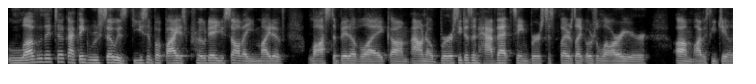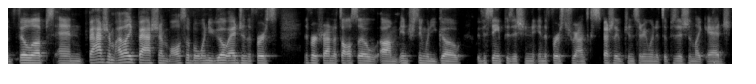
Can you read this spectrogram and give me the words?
love who they took. I think Rousseau is decent, but by his pro day, you saw that he might have lost a bit of like um I don't know burst. He doesn't have that same burst as players like Ojulari or um obviously Jaelan Phillips and Basham. I like Basham also, but when you go edge in the first the first round, it's also um interesting when you go with the same position in the first two rounds, especially considering when it's a position like edge.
